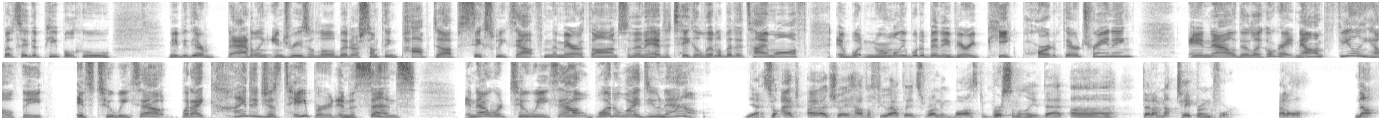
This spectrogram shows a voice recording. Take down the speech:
But say the people who maybe they're battling injuries a little bit or something popped up six weeks out from the marathon so then they had to take a little bit of time off in what normally would have been a very peak part of their training and now they're like, okay, now I'm feeling healthy it's two weeks out, but I kind of just tapered in a sense. And now we're two weeks out. What do I do now? Yeah, so I, I actually have a few athletes running Boston personally that uh, that I'm not tapering for at all. Now,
